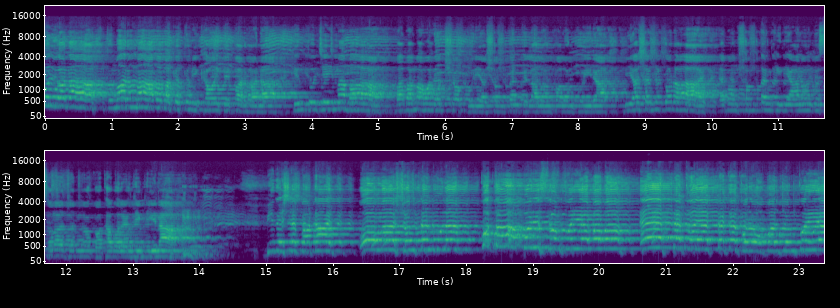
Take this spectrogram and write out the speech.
বলিও না, তোমার মা বাবাকে তুমি খাওয়াইতে পারবা না। কিন্তু যেই মা বাবা মা অনেক শখ করিয়া সন্তানকে লালন পালন করিয়া বিয়া শাদী করায় এবং সন্তানকে নিয়ে আনন্দে চলার জন্য কথা বলেন ঠিক কিনা? বিদেশে পাঠায়, ও মা সন্তান কত পরিশ্রম করিয়া বাবা করে উপার্জন করিয়া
